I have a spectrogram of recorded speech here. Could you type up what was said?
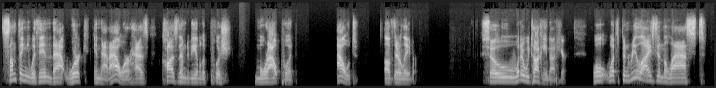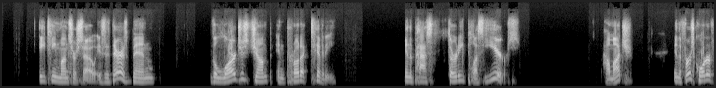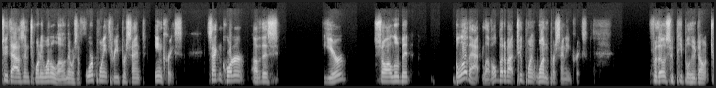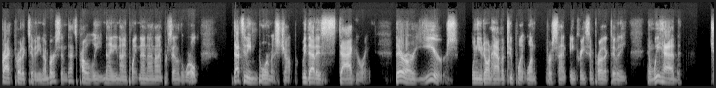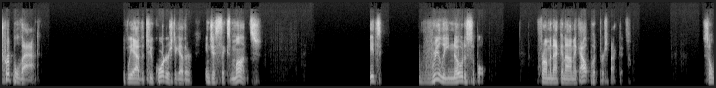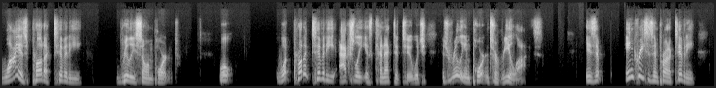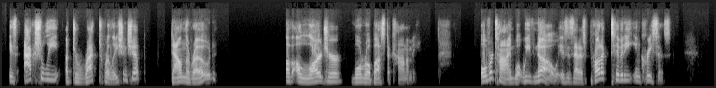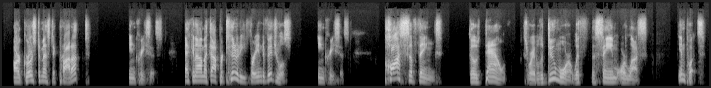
something within that work in that hour has caused them to be able to push more output out of their labor. So, what are we talking about here? Well, what's been realized in the last 18 months or so is that there has been the largest jump in productivity in the past 30 plus years. How much? In the first quarter of 2021 alone, there was a 4.3% increase. Second quarter of this year saw a little bit below that level, but about 2.1% increase. For those who people who don't track productivity numbers, and that's probably 99.999% of the world, that's an enormous jump. I mean, that is staggering. There are years when you don't have a 2.1% increase in productivity. And we had triple that if we add the two quarters together in just six months. It's really noticeable from an economic output perspective. So, why is productivity really so important? Well, what productivity actually is connected to, which is really important to realize, is that increases in productivity is actually a direct relationship down the road of a larger, more robust economy. Over time, what we know is, is that as productivity increases, our gross domestic product increases, economic opportunity for individuals increases, costs of things goes down because we're able to do more with the same or less inputs.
